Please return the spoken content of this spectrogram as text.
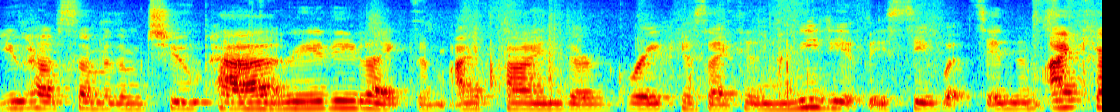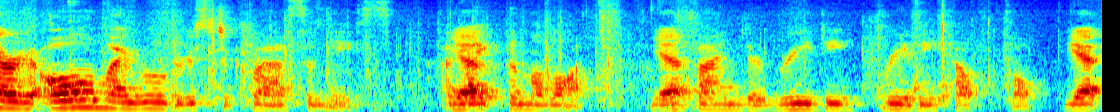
You have some of them too, Pat? I really like them. I find they're great because I can immediately see what's in them. I carry all my rulers to class in these. I Yep. like them a lot. I find they're really, really helpful. Yeah,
